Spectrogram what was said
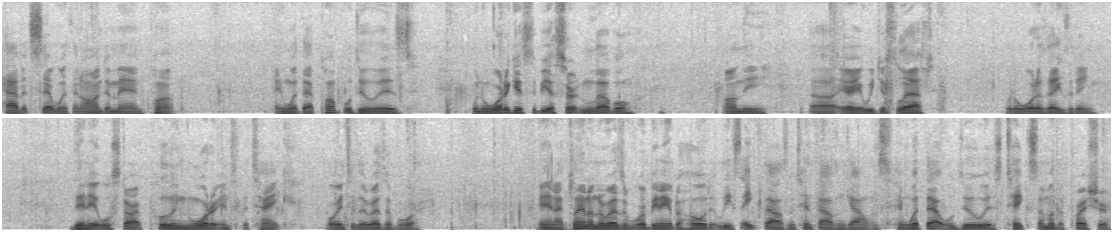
have it set with an on-demand pump. And what that pump will do is when the water gets to be a certain level on the uh, area we just left where the water's exiting, then it will start pulling water into the tank or into the reservoir. And I plan on the reservoir being able to hold at least 8,000 10,000 gallons. And what that will do is take some of the pressure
